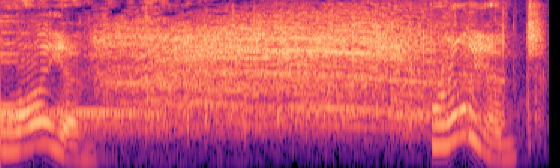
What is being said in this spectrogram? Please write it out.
Lion. Brilliant.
